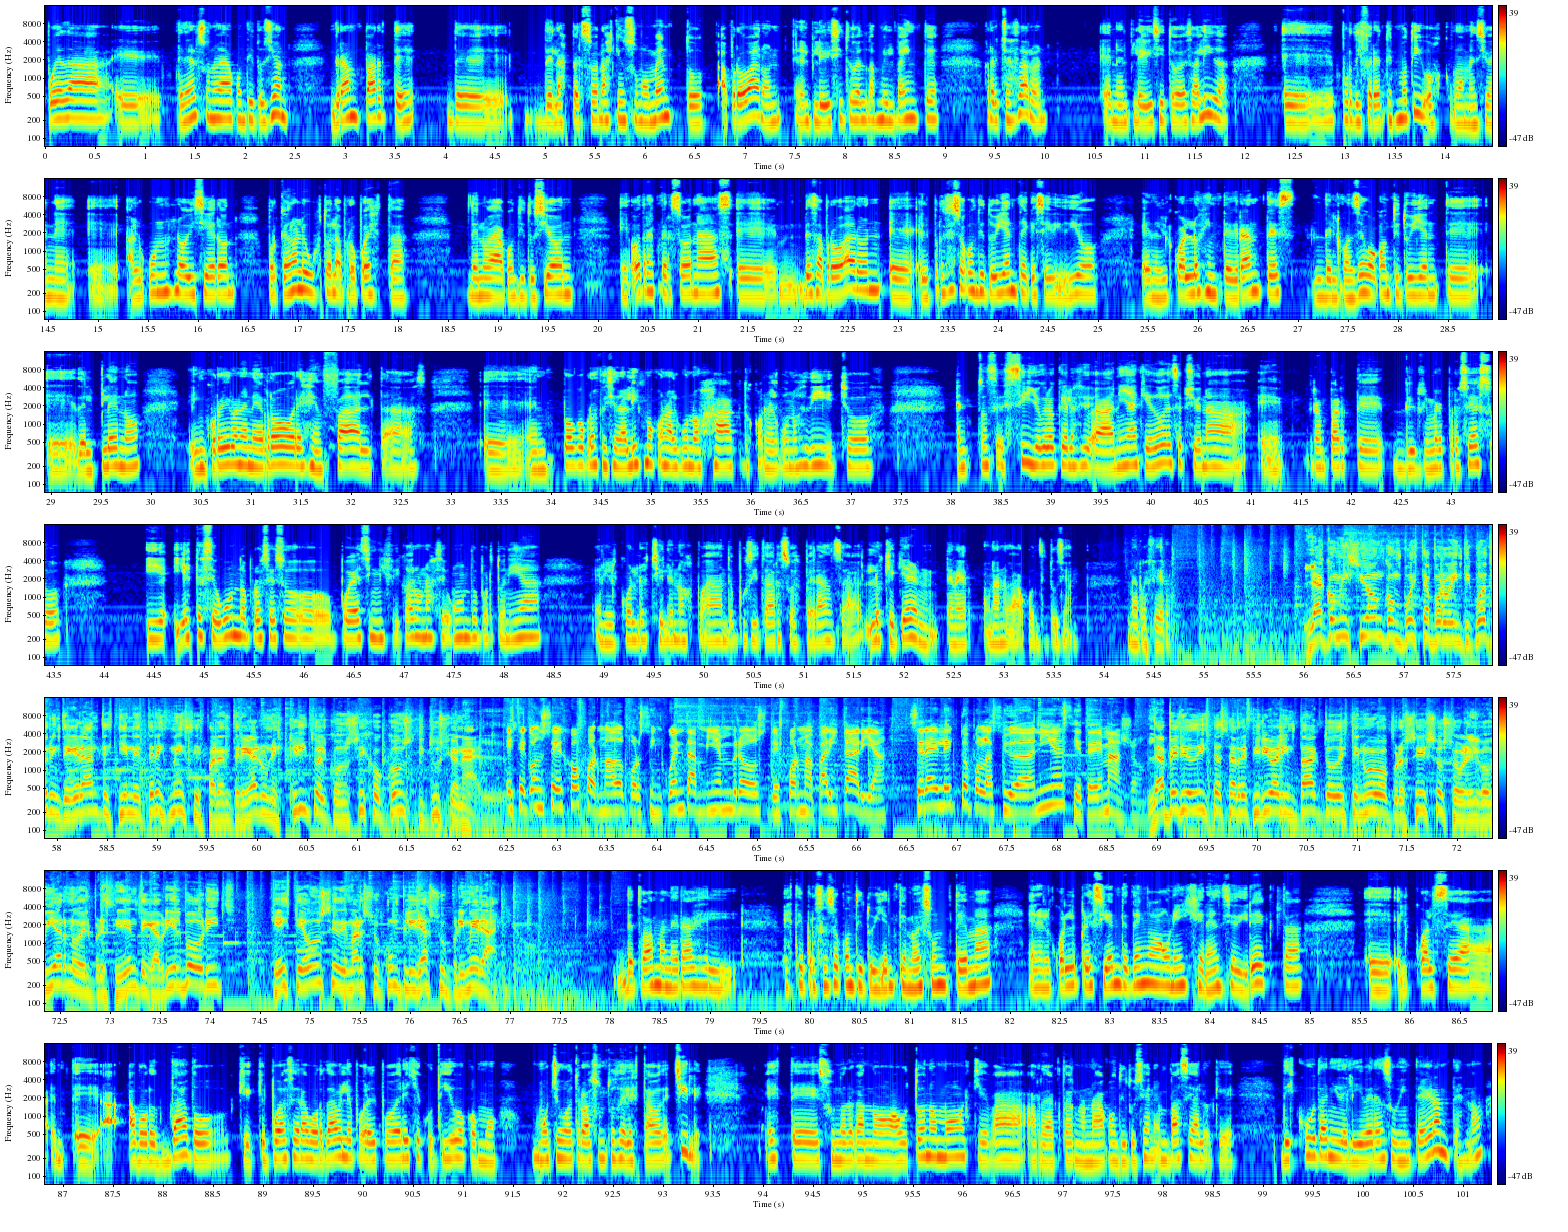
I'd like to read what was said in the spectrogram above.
pueda eh, tener su nueva constitución. Gran parte de, de, las personas que en su momento aprobaron en el plebiscito del 2020 rechazaron en el plebiscito de salida. Eh, por diferentes motivos, como mencioné, eh, algunos lo hicieron porque no les gustó la propuesta, de nueva constitución. Eh, otras personas eh, desaprobaron eh, el proceso constituyente que se vivió, en el cual los integrantes del Consejo Constituyente del Pleno incurrieron en errores, en faltas, en poco profesionalismo con algunos actos, con algunos dichos. Entonces sí, yo creo que la ciudadanía quedó decepcionada gran parte del primer proceso y, y, este segundo proceso puede significar una segunda oportunidad en el cual los chilenos puedan depositar su esperanza, los que quieren tener una nueva constitución, me refiero. La comisión, compuesta por 24 integrantes, tiene tres meses para entregar un escrito al Consejo Constitucional. Este Consejo, formado por 50 miembros de forma paritaria, será electo por la ciudadanía el 7 de mayo. La periodista se refirió al impacto de este nuevo proceso sobre el gobierno del presidente Gabriel Boric, que este 11 de marzo cumplirá su primer año. De todas maneras, el, este proceso constituyente no es un tema en el cual el presidente tenga una injerencia directa, eh, el cual sea eh, abordado, que, que pueda ser abordable por el Poder Ejecutivo como muchos otros asuntos del Estado de Chile. Este es un órgano autónomo que va a redactar una nueva constitución en base a lo que discutan y deliberen sus integrantes, ¿no?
